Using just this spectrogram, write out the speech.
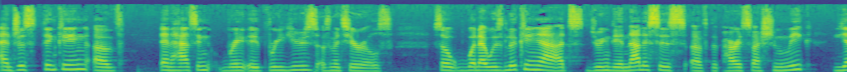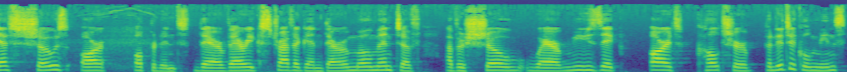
and just thinking of enhancing re- reuse of materials. So when I was looking at during the analysis of the Paris Fashion Week, yes, shows are opulent. They're very extravagant. They're a moment of, of a show where music, art, culture, political means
